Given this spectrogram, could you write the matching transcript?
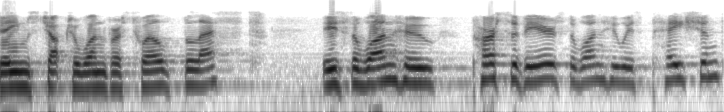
James chapter 1, verse 12. Blessed is the one who perseveres, the one who is patient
